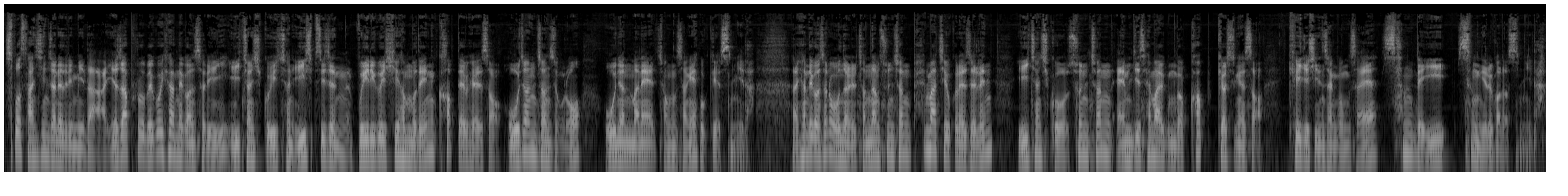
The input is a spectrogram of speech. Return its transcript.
스포츠 단신 전해드립니다. 여자 프로배구 현대건설이 2019-2020 시즌 V리그 시험 무대인 컵 대회에서 오전 전승으로 5년 만에 정상에 복귀했습니다. 아, 현대건설은 오늘 전남 순천 팔마체육관에서 열린 2019 순천 MG 새마을금고 컵 결승에서 KGC 인삼공사의 3대2 승리를 거뒀습니다.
